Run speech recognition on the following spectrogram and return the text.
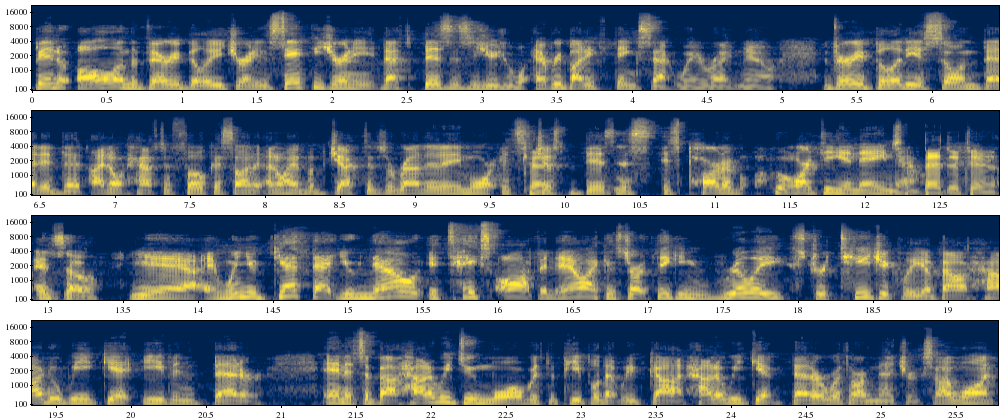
been all on the variability journey, the safety journey. That's business as usual. Everybody thinks that way right now. Variability is so embedded that I don't have to focus on it. I don't have objectives around it anymore. It's okay. just business. It's part of our DNA now. It's embedded, yeah. And so, yeah, and when you get that, you now it takes off, and now I can start thinking really strategically about how do we get even better. And it's about how do we do more with the people that we've got? How do we get better with our metrics? I want,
